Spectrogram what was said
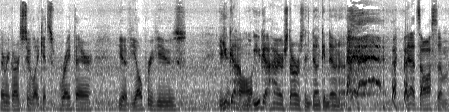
in regards to like it's right there. You have Yelp reviews. You, can got call. more, you got higher stars than Dunkin' Donuts. That's awesome.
